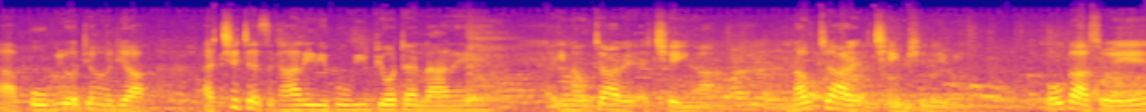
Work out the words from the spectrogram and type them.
အာပို့ပြီးတော့တယောက်တယောက်အချစ်တဲ့စကားလေးတွေပို့ပြီးပြောတတ်လာတယ်အိမ်နောက်ကြတဲ့အချိန်ကနောက်ကြတဲ့အချိန်ဖြစ်နေပြီ ဘုတ်ကဆိုရင်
